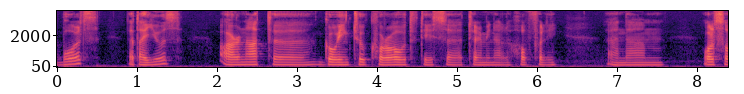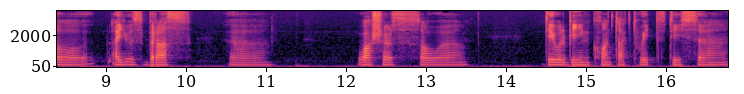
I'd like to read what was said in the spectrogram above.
bolts that I use are not going to corrode this terminal hopefully. And um, also I use brass uh, washers so uh, they will be in contact with this uh,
